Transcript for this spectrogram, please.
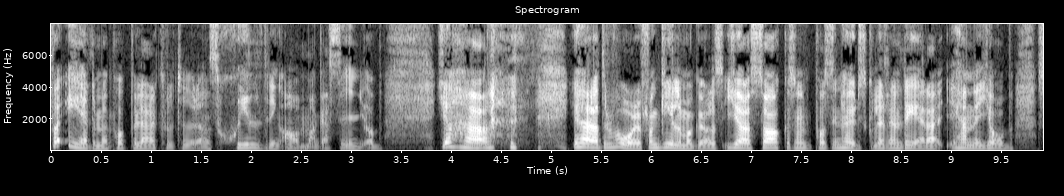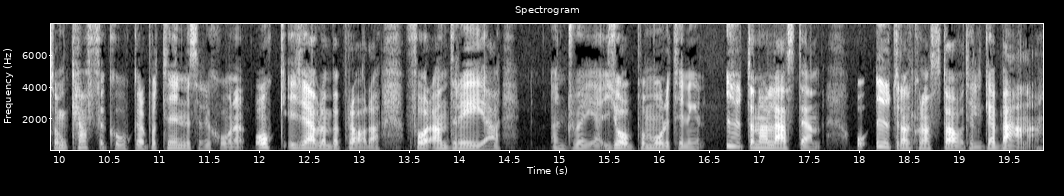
Vad är det med populärkulturens skildring av magasinjobb? Jag hör, jag hör att Rory från Gilmore Girls gör saker som på sin höjd skulle rendera henne jobb som kaffekokare på tidningsredaktioner. Och i Djävulen bär Prada får Andrea Andrea jobb på modetidningen utan att ha läst den och utan att kunna stava till Gabbana.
